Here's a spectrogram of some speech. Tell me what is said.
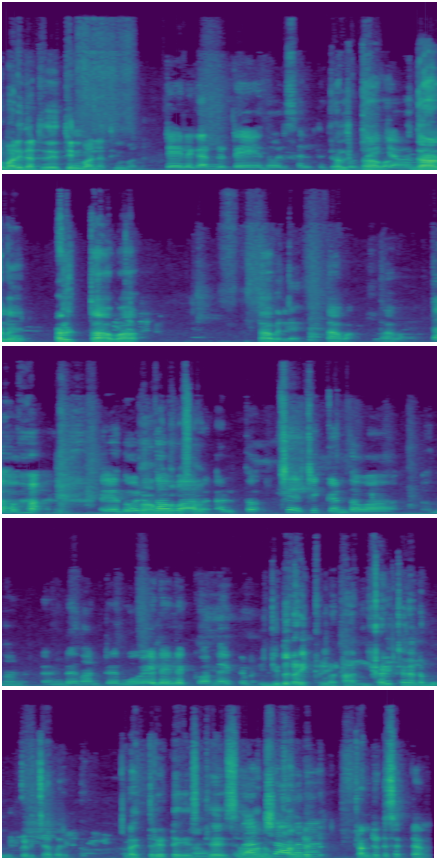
Rumali. That അൽത്താവ. കഴിക്കാൻ ഇതാണ് അൽത്താവ. അല്ലേ താവ താവ. തവ. ഏതോ ഒരു തവ അൽത്ത ചിക്കൻ തവ ഉണ്ട് എന്നിട്ട് മൊബൈലിലേക്ക് വന്നേക്കണ്. ഇത് കഴിക്കണ്ട ഈ കഴിച്ചാൽ എന്റെ മൂക്കടിച്ചാൽ പരിക്കും. ഇത്രയും ടേസ്റ്റ് ആയ സാധനം. കണ്ടിട്ട് കണ്ടിട്ട് സെറ്റാണ്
